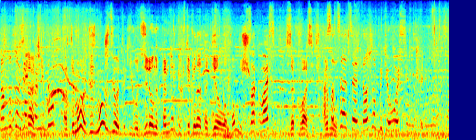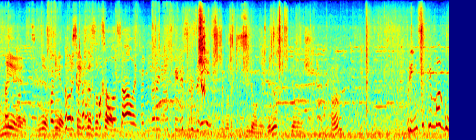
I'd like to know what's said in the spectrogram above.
нам нужно взять Кстати, помидор, А ты можешь, ты можешь делать таких вот зеленых помидор, как ты когда-то делала, помнишь? заквасить. Заквасить в Крыму. Ассоциация должна быть осенью, понимаешь? Нет, вот. нет, Помидоры, нет, всяких которые похолодало, и помидоры не успели созреть. Вот такие зеленые берешь, делаешь. А? В принципе, могу,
